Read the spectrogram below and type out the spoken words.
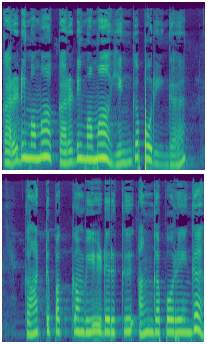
கரடி மாமா கரடி மாமா எங்கே போறீங்க? காட்டு பக்கம் வீடு இருக்கு அங்கே போறீங்க?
